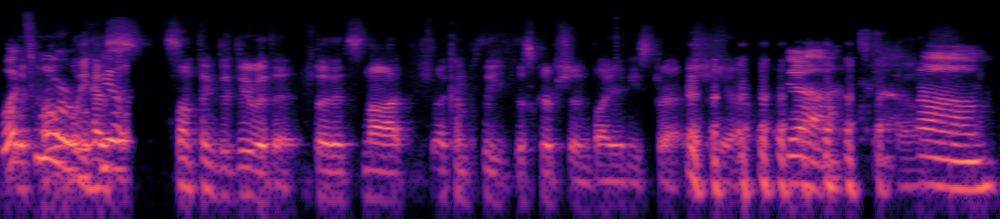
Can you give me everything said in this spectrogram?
what's it more has something to do with it, but it's not a complete description by any stretch. Yeah. yeah. Um,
